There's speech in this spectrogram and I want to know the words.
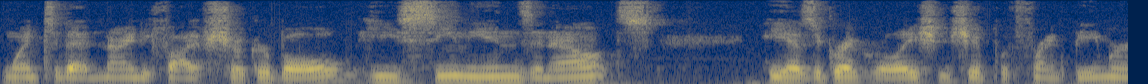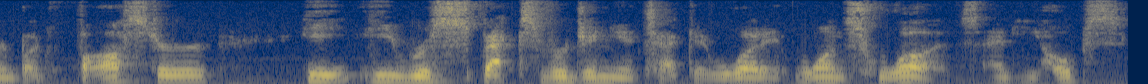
went to that 95 Sugar Bowl. He's seen the ins and outs. He has a great relationship with Frank Beamer and Bud Foster. He, he respects Virginia Tech and what it once was, and he hopes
